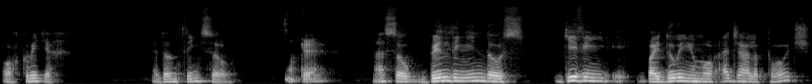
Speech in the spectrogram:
or quicker. I don't think so. Okay. Uh, so building in those, giving by doing a more agile approach,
